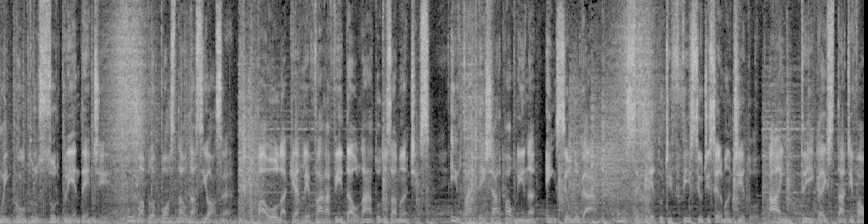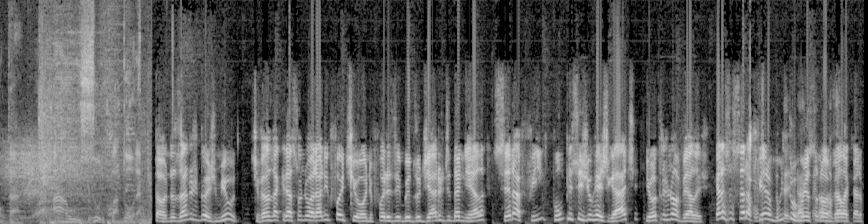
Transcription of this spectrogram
Um encontro surpreendente, uma proposta audaciosa. Paola quer levar a vida ao lado dos amantes e vai deixar Paulina em seu lugar. Um segredo difícil de ser mantido. A intriga está de volta. A usurpadora. Então, nos anos 2000, tivemos a criação de um horário infantil, onde foram exibidos o Diário de Daniela, Serafim, Cúmplices de um Resgate e outras novelas. Cara, essa Serafim era muito ruim, essa novela, cara.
